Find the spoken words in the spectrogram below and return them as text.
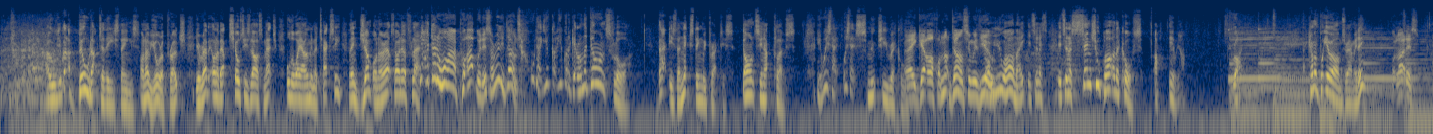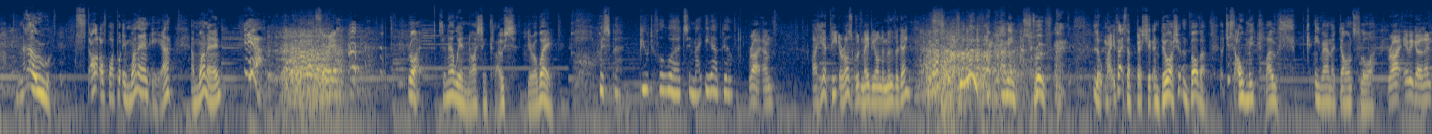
Oh, you've got to build up to these things. I know your approach. You rabbit on about Chelsea's last match all the way home in a taxi, and then jump on her outside her flat. I don't know why I put up with this, I really don't. Hold up, you've got, you've got to get her on the dance floor. That is the next thing we practice. Dancing up close. Yeah, where's that, where's that smoochy record? Hey, get off, I'm not dancing with you. Oh, you are, mate. It's an, es- it's an essential part of the course. Ah, here we are. Right. Now, come and put your arms around me, then. What, like this? No! Start off by putting one hand here and one hand here. Sorry, Right. So now we're nice and close. You're away. Whisper beautiful words in my ear, Bill. right, um, I hear Peter Osgood may be on the move again. I mean, Struth. Look, mate, if that's the best you can do, I shouldn't bother. Just hold me close. Get me round the dance floor. Right, here we go then.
